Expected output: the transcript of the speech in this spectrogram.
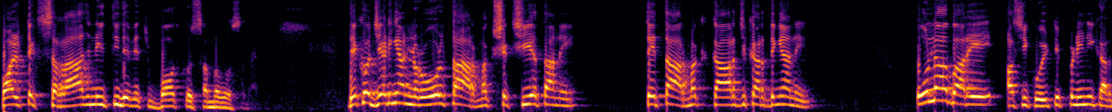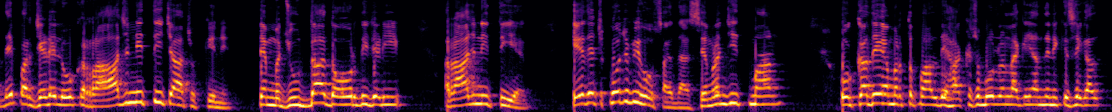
ਪੋਲਿਟਿਕਸ ਰਾਜਨੀਤੀ ਦੇ ਵਿੱਚ ਬਹੁਤ ਕੁਝ ਸੰਭਵ ਹੋ ਸਕਦਾ ਹੈ। ਦੇਖੋ, ਜਿਹੜੀਆਂ ਨਰੋਲ ਧਾਰਮਿਕ ਸ਼ਖਸੀਅਤਾਂ ਨੇ ਤੇ ਧਾਰਮਿਕ ਕਾਰਜ ਕਰਦੀਆਂ ਨੇ ਉਹਨਾਂ ਬਾਰੇ ਅਸੀਂ ਕੋਈ ਟਿੱਪਣੀ ਨਹੀਂ ਕਰਦੇ, ਪਰ ਜਿਹੜੇ ਲੋਕ ਰਾਜਨੀਤੀ ਚ ਆ ਚੁੱਕੇ ਨੇ ਤੇ ਮੌਜੂਦਾ ਦੌਰ ਦੀ ਜਿਹੜੀ ਰਾਜਨੀਤੀ ਹੈ, ਇਹਦੇ ਚ ਕੁਝ ਵੀ ਹੋ ਸਕਦਾ ਹੈ। ਸਿਮਰਨਜੀਤ ਮਾਨ, ਉਹ ਕਦੇ ਅਮਰਤਪਾਲ ਦੇ ਹੱਕ ਚ ਬੋਲਣ ਲੱਗ ਜਾਂਦੇ ਨੇ ਕਿਸੇ ਗੱਲ ਤੇ।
